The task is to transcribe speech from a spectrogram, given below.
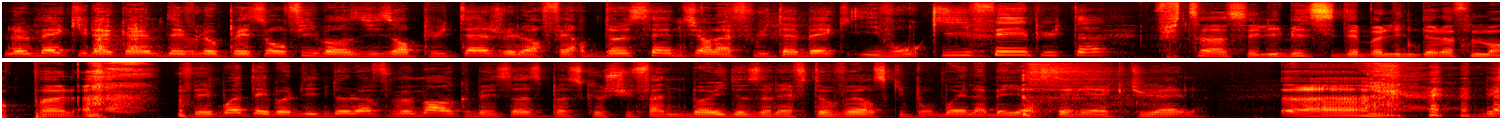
Le mec, il a quand même développé son film en se disant, putain, je vais leur faire deux scènes sur la flûte à bec, ils vont kiffer, putain. Putain, c'est limite si Damon Lindelof me manque pas là. Mais moi, Damon Lindelof me manque, mais ça, c'est parce que je suis fanboy de The Leftovers, qui pour moi est la meilleure série actuelle. Euh, Mais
